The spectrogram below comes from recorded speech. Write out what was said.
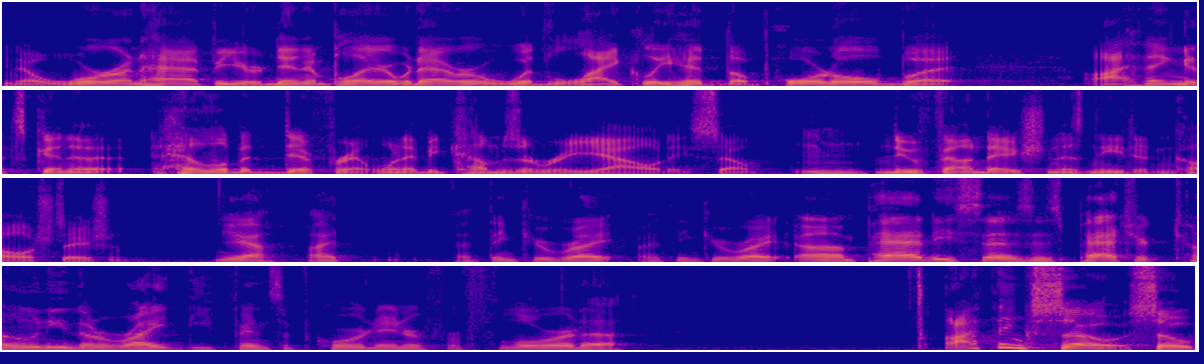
you know were unhappy or didn't play or whatever would likely hit the portal, but. I think it's going to hit a little bit different when it becomes a reality. So, mm-hmm. new foundation is needed in College Station. Yeah, I I think you're right. I think you're right. Um, Patty says, is Patrick Toney the right defensive coordinator for Florida? I think so. So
